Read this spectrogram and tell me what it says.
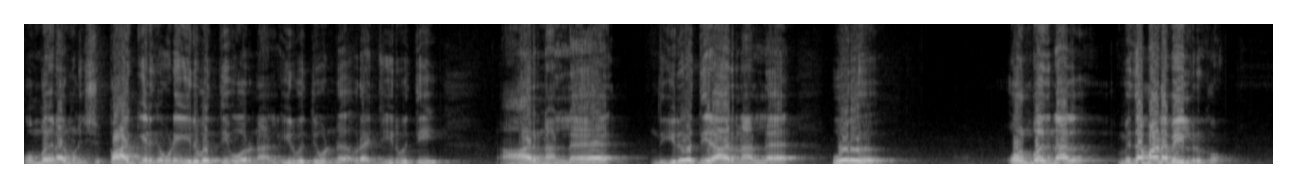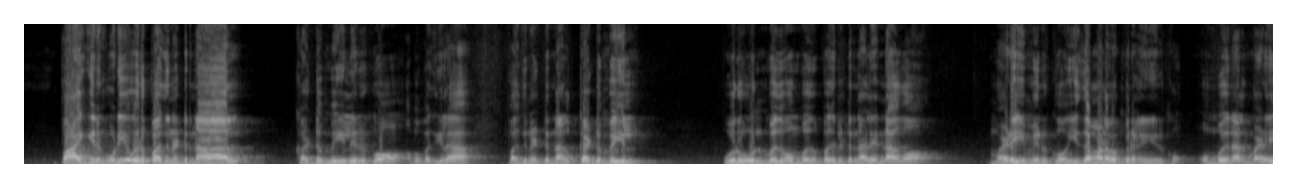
ஒன்பது நாள் முடிஞ்சுச்சு. பாக்கி இருக்கக்கூடிய இருபத்தி ஒரு நாள் இருபத்தி ஒன்று ஒரு அஞ்சு இருபத்தி ஆறு நாளில் இந்த இருபத்தி ஆறு நாளில் ஒரு ஒன்பது நாள் மிதமான வெயில் இருக்கும். பாய்க்கிறக்கூடிய ஒரு பதினெட்டு நாள் கடும் வெயில் இருக்கும். அப்போ பார்த்தீங்களா பதினெட்டு நாள் கடும் வெயில். ஒரு ஒன்பது ஒன்பது பதினெட்டு நாள் என்ன ஆகும் மழையும் இருக்கும் இதமான வெப்பநிலையும் இருக்கும். ஒன்பது நாள் மழை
